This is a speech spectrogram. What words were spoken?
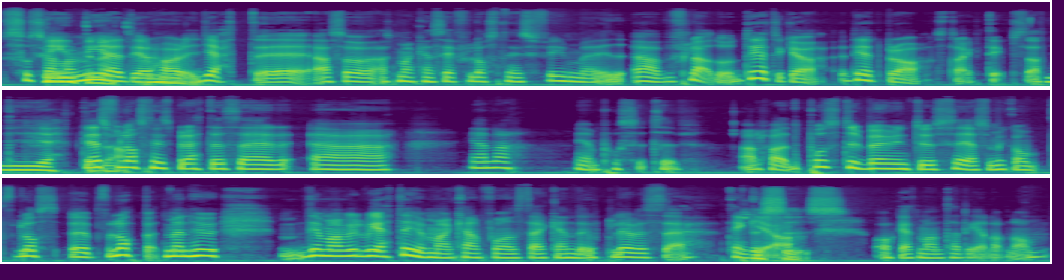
sociala medier har mm. gett, eh, alltså att man kan se förlossningsfilmer i överflöd. Och det tycker jag det är ett bra starkt tips. Att dels förlossningsberättelser, uh, gärna med en positiv fall. Positiv behöver inte säga så mycket om förloss, äh, förloppet, men hur, det man vill veta är hur man kan få en stärkande upplevelse, tänker Precis. jag. Och att man tar del av dem.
